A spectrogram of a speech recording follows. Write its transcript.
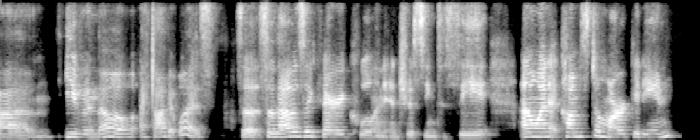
um, even though I thought it was. So, so that was like very cool and interesting to see. And when it comes to marketing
